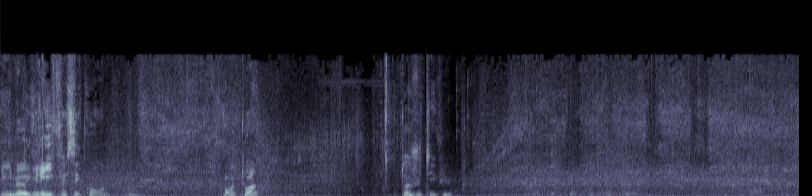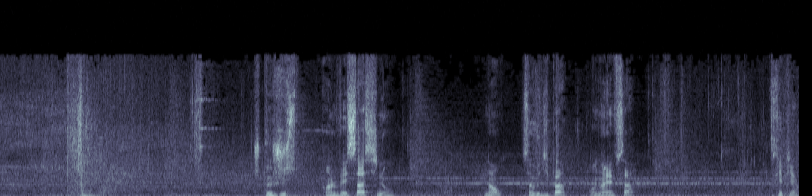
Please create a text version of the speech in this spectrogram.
il me griffe, c'est con. Hein. Bon, toi? Toi, je t'ai vu. Je peux juste enlever ça sinon. Non? Ça vous dit pas? On enlève ça? Très bien.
